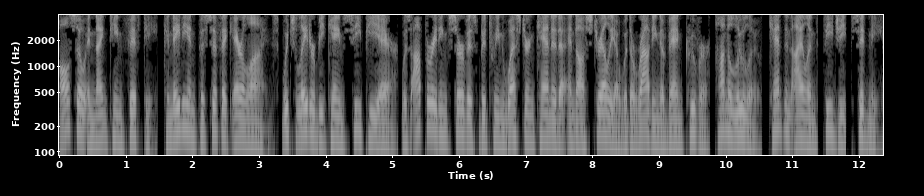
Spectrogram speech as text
Also in 1950, Canadian Pacific Airlines which later became CP Air was operating service between Western Canada and Australia with a routing of Vancouver, Honolulu, Canton Island, Fiji, Sydney,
